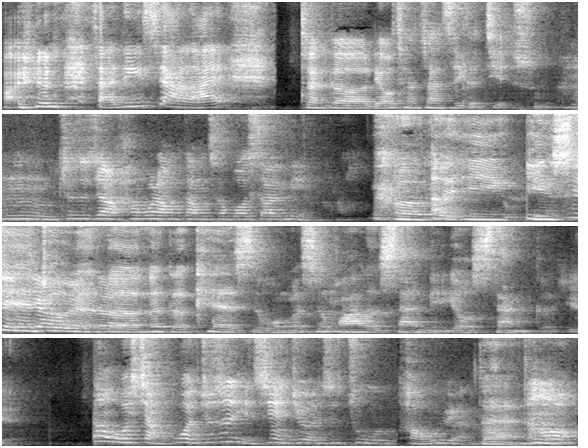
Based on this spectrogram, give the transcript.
法院 裁定下来，整个流程算是一个结束。嗯，就是这样，夯不啷当差不多三年。嗯，对，以影视研究员的那个 case，我们是花了三年又三个月。那我想问，就是影视研究员是住桃园，对，然后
